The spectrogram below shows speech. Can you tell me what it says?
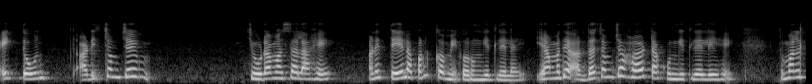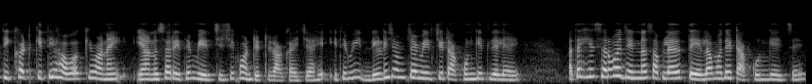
एक दोन अडीच चमचे चिवडा मसाला आहे आणि तेल आपण कमी करून घेतलेलं आहे. यामध्ये अर्धा चमचा हळद टाकून घेतलेली आहे. तुम्हाला तिखट किती हवं किंवा नाही यानुसार इथे मिरचीची क्वांटिटी टाकायची आहे. इथे मी दीड चमचा मिरची टाकून घेतलेली आहे. आता हे सर्व जिन्नस आपल्याला तेलामध्ये टाकून घ्यायचं आहे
